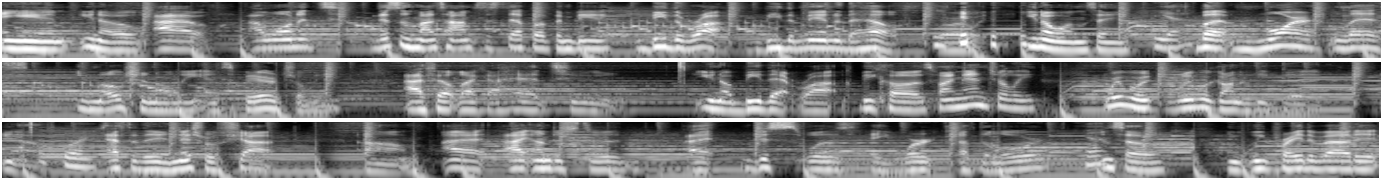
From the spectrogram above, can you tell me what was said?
And you know, I I wanted. To, this is my time to step up and be be the rock, be the man of the house. Or, you know what I'm saying? Yeah. but more or less emotionally and spiritually i felt like i had to you know be that rock because financially we were we were going to be good you know Of course. after the initial shock um i i understood i this was a work of the lord Yeah. and so we prayed about it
